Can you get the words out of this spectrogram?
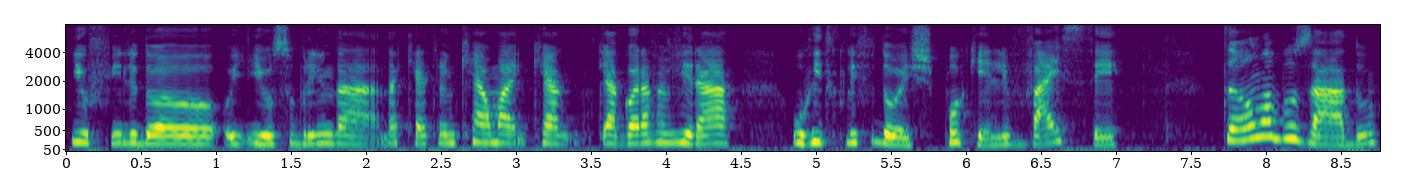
e o filho do. e o sobrinho da, da Catherine, que é uma. que, que agora vai virar o Heathcliff 2, porque ele vai ser tão abusado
